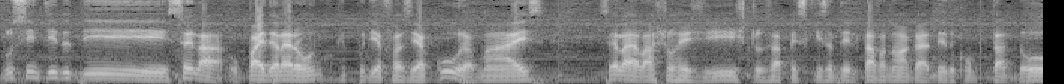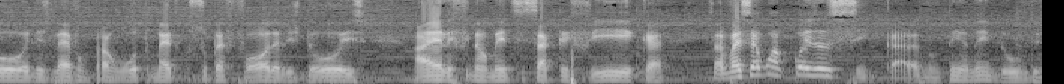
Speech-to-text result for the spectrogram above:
No sentido de, sei lá, o pai dela era o único que podia fazer a cura, mas sei lá, ela achou registros, a pesquisa dele estava no HD do computador, eles levam para um outro médico super foda, eles dois. Aí ele finalmente se sacrifica. Sabe, vai ser alguma coisa assim, cara, não tenha nem dúvidas.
